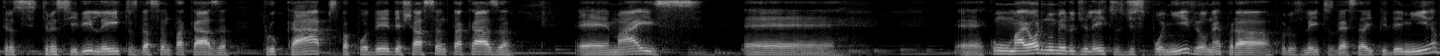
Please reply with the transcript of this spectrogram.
trans, transferir leitos da Santa Casa para o CAPS, para poder deixar a Santa Casa é, mais. É, é, com um maior número de leitos disponível né, para os leitos dessa epidemia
